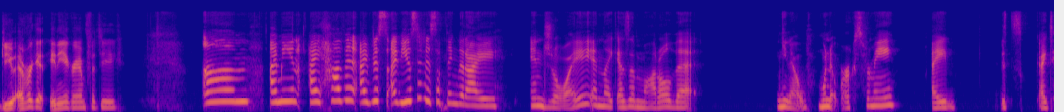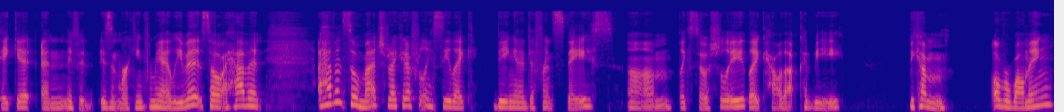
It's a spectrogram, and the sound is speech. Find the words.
Do you ever get enneagram fatigue? Um, I mean, I haven't I've just I've used it as something that I enjoy and like as a model that you know, when it works for me, I it's I take it and if it isn't working for me, I leave it. So I haven't I haven't so much, but I could definitely see like being in a different space, um, like socially, like how that could be become overwhelming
